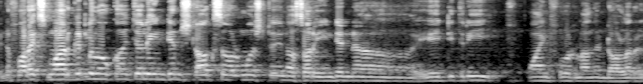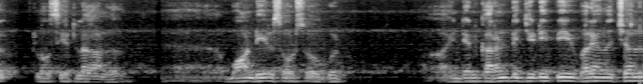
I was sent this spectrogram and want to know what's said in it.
പിന്നെ ഫോറക്സ് മാർക്കറ്റിൽ നോക്കുക വെച്ചാൽ Indian stocks almost no sorry Indian eighty three point ഫോറിലാണ് ഡോളർ ക്ലോസ് ചെയ്തിട്ടുള്ള കാണുന്നത്. Bond deals also good Indian current G D P പറയുന്നത് വെച്ചാൽ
